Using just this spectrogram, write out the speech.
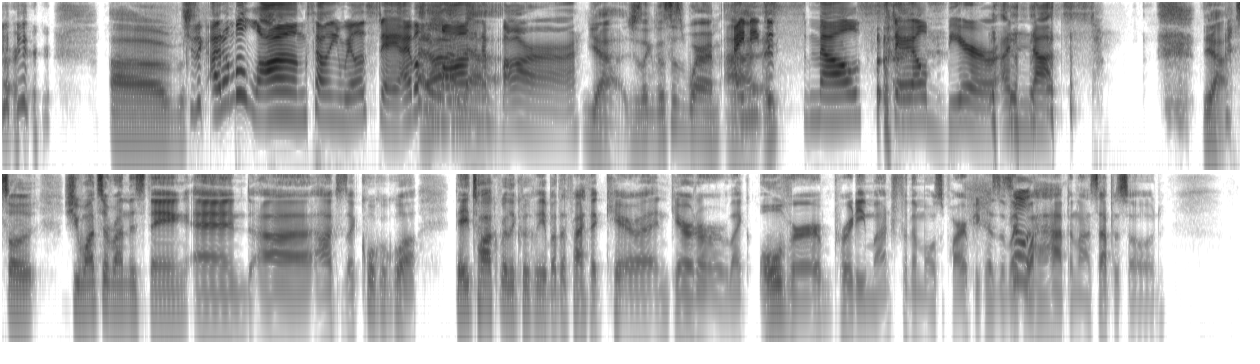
Um She's like, I don't belong selling real estate. I belong in a bar. yeah, she's like this is where I'm at. I need to And- smell stale beer and nuts. yeah, so she wants to run this thing and uh Alex is like cool cool cool. They talk really quickly about the fact that Kara and Garrett are like over pretty much for the most part because of like So- what happened last episode.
